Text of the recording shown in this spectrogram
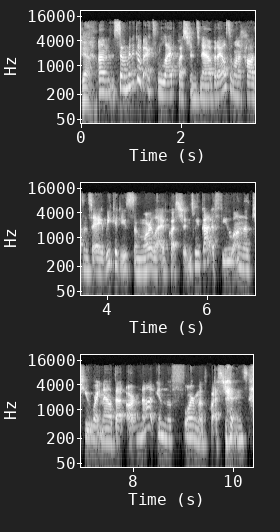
Yeah. Um, so I'm going to go back to the live questions now, but I also want to pause and say we could use some more live questions. We've got a few on the queue right now that are not in the form of questions.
